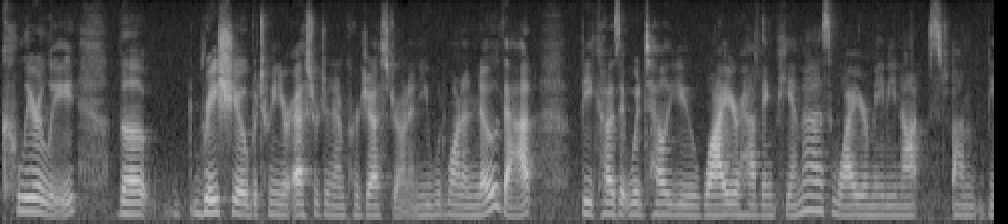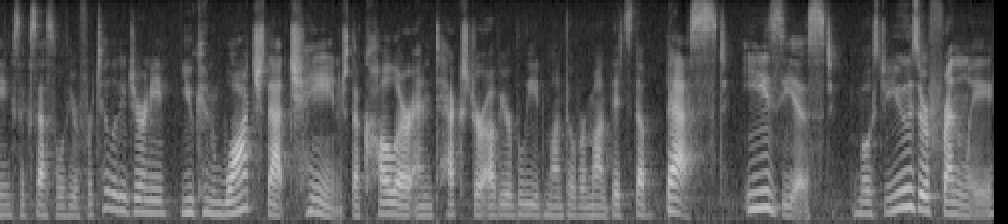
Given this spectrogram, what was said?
clearly the ratio between your estrogen and progesterone. And you would wanna know that because it would tell you why you're having PMS, why you're maybe not um, being successful with your fertility journey. You can watch that change, the color and texture of your bleed month over month. It's the best, easiest, most user-friendly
